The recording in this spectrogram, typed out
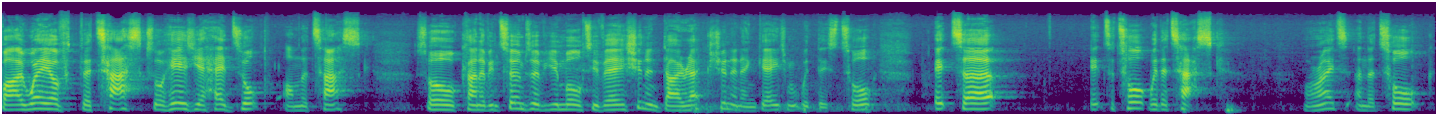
by way of the task. So here's your heads up on the task. So, kind of in terms of your motivation and direction and engagement with this talk, it's a, it's a talk with a task. All right? And the talk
